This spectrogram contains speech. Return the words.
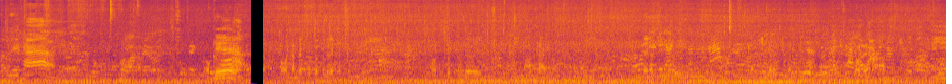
เอาเลยค่ะ โอ เคทอดกันแบบสดๆกันเลยนะครับทอดสดๆกันเลยนี่มากันได้ครับนี่ได้ละชิ้นละชิ้นละชิ้นละชิ้นละชิ้นโอ้โหสุดยอดเลยนะครับนี่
